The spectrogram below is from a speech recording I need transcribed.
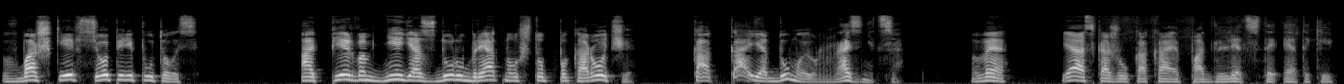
в башке все перепуталось. А первом дне я с дуру брякнул, чтоб покороче. Какая, думаю, разница? В. Я скажу, какая подлец ты этакий,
